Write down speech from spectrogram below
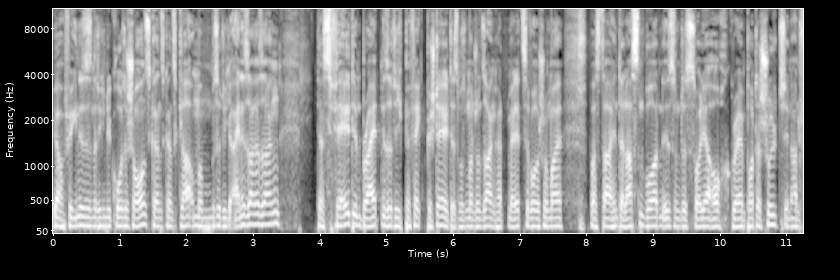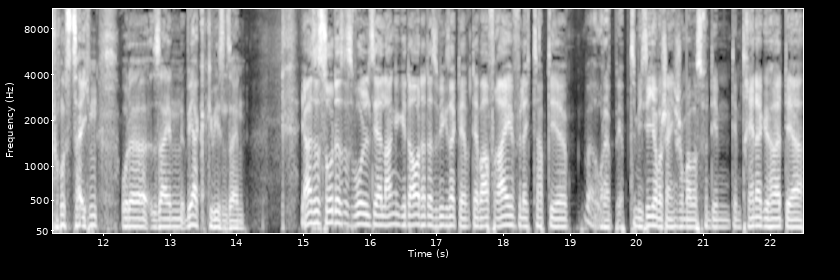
ja, für ihn ist es natürlich eine große Chance, ganz, ganz klar. Und man muss natürlich eine Sache sagen, das Feld in Brighton ist natürlich perfekt bestellt, das muss man schon sagen. Hatten wir letzte Woche schon mal, was da hinterlassen worden ist und das soll ja auch Graham Potter Schuld in Anführungszeichen oder sein Werk gewesen sein. Ja, es ist so, dass es wohl sehr lange gedauert hat. Also wie gesagt, der, der war frei. Vielleicht habt ihr oder ihr habt ziemlich sicher wahrscheinlich schon mal was von dem, dem Trainer gehört, der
